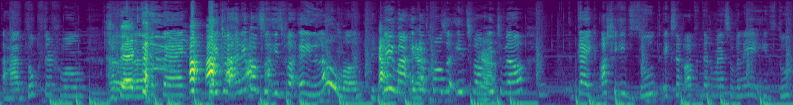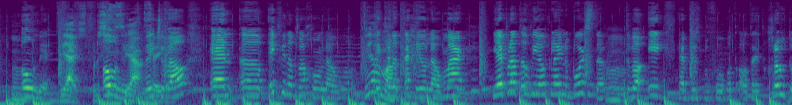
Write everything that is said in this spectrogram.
haar dokter gewoon eh, Getagd. eh, getagd. weet je wel? En ik had zoiets van, hé, lauw man. Ja, Nee, maar ik ja. had gewoon zoiets van, Ja. weet je wel. Kijk, als je iets doet, ik zeg altijd tegen mensen, wanneer je iets doet, own it. Juist, precies. Own it, ja, weet zeker. je wel. En ehm, ik vind dat wel gewoon lauw, man. Ja, ik man. vind dat echt heel lauw. Maar jij praat over jouw kleine borsten. Mm. Terwijl ik heb dus bijvoorbeeld altijd grote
